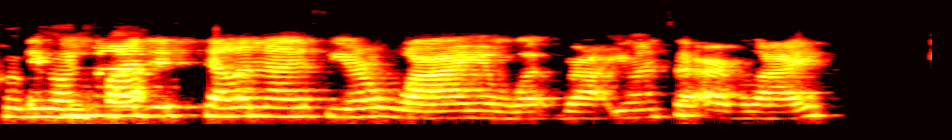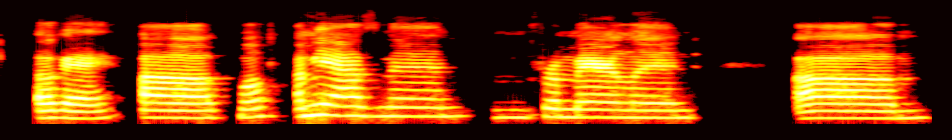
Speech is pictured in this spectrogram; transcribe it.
Put If me you mind just telling us your why and what brought you into Herbalife. Okay. Uh well, I'm Yasmin I'm from Maryland. Um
